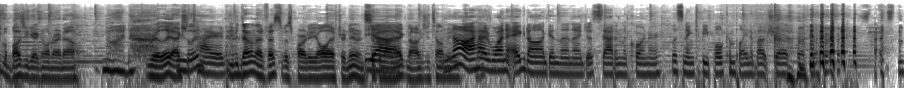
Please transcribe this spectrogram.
of a buzz you got going right now? None. Really, actually? tired. You've been down on that Festivus party all afternoon, sipping Yeah. on eggnogs. You telling me? No, I had one eggnog and then I just sat in the corner listening to people complain about shit. That's the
